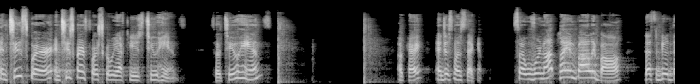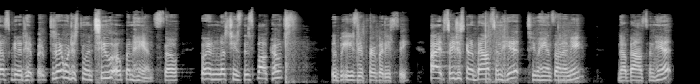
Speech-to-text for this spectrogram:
In two square, in two square and four square, we have to use two hands. So two hands. Okay, and just one second. So we're not playing volleyball. That's a good, that's a good hit. But today we're just doing two open hands. So go ahead and let's use this ball, coach. It'll be easier for everybody to see. All right, so you're just going to bounce and hit, two hands underneath. Now bounce and hit.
